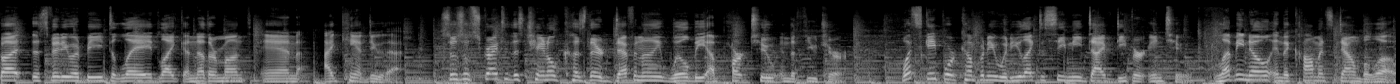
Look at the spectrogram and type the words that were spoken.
But this video would be delayed like another month and I can't do that. So subscribe to this channel cause there definitely will be a part 2 in the future. What skateboard company would you like to see me dive deeper into? Let me know in the comments down below.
